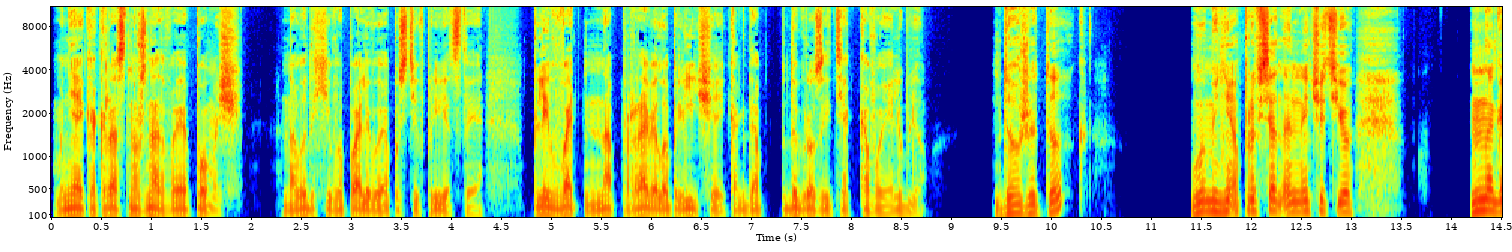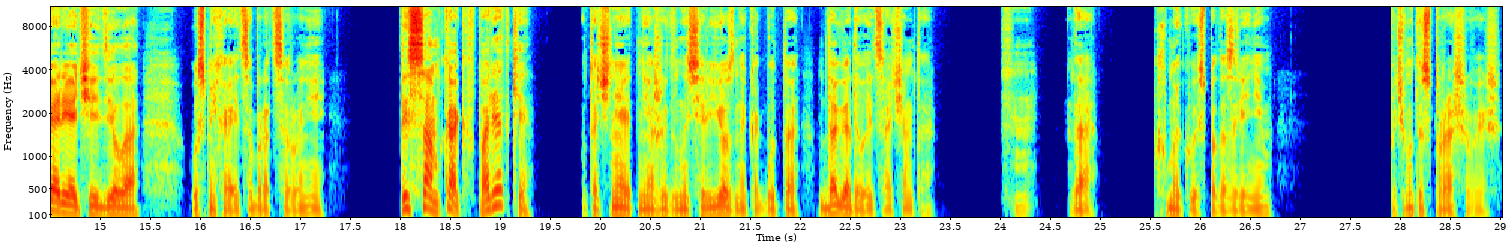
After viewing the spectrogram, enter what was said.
«Мне как раз нужна твоя помощь». На выдохе выпаливаю, опустив приветствие. Плевать на правила приличия, когда под угрозой те, кого я люблю. «Даже так? У меня профессиональное чутье на горячие дела», — усмехается брат с иронией. «Ты сам как, в порядке?» — уточняет неожиданно серьезно, как будто догадывается о чем то «Хм, да», — хмыкаю с подозрением. «Почему ты спрашиваешь?»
